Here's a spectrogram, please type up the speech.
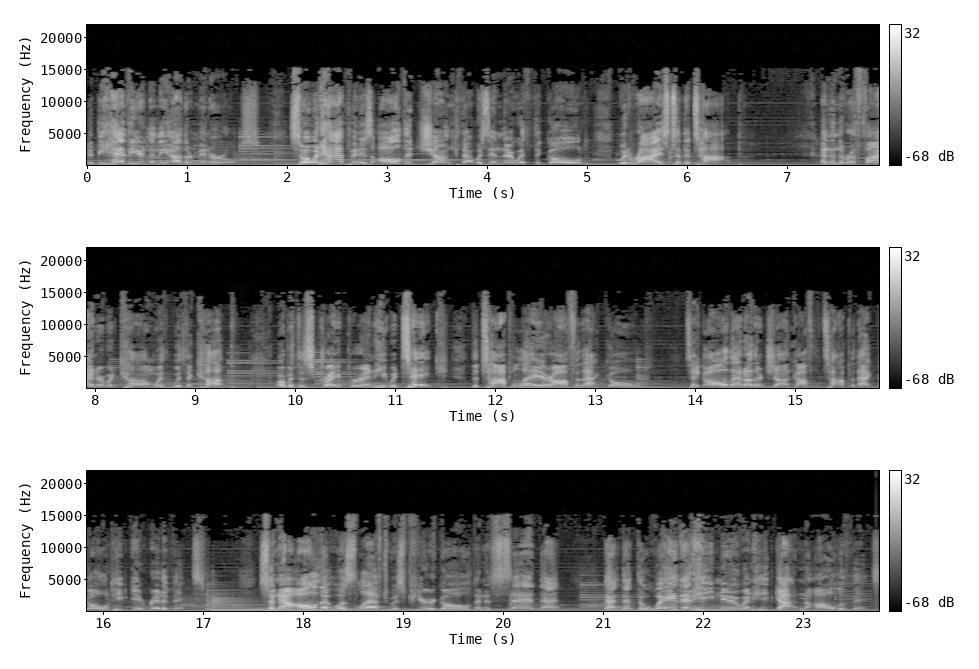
It'd be heavier than the other minerals. So, what would happen is all the junk that was in there with the gold would rise to the top. And then the refiner would come with, with a cup or with a scraper, and he would take the top layer off of that gold, take all that other junk off the top of that gold. He'd get rid of it. So now all that was left was pure gold. And it's said that, that, that the way that he knew, and he'd gotten all of it,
